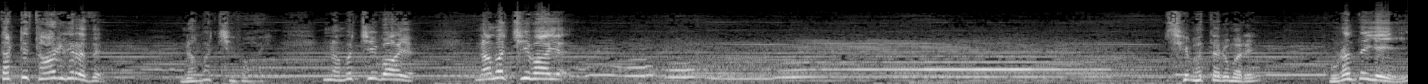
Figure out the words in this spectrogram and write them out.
தட்டு தாழ்கிறது. நமச்சிவாய் நமச்சிவாய நமச்சிவாய. சிவத்தருமரே குழந்தையை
